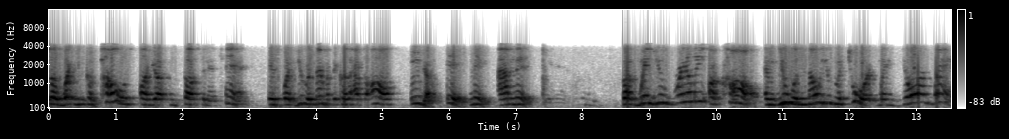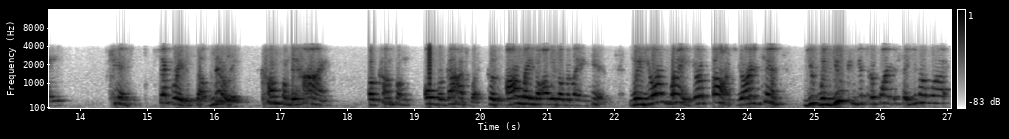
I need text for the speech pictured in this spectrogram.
So what you compose on your thoughts and intent is what you remember because after all, ego is me. I'm me. But when you really are called, and you will know you've matured when your way can separate itself, literally come from behind or come from over God's way, because our ways are always overlaying His. When your way, your thoughts, your intent, you, when you can get to the point to say, you know what,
